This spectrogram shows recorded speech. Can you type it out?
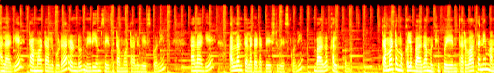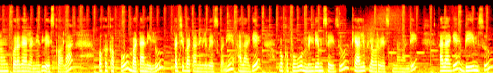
అలాగే టమాటాలు కూడా రెండు మీడియం సైజు టమాటాలు వేసుకొని అలాగే అల్లం తెల్లగడ్డ పేస్ట్ వేసుకొని బాగా కలుపుకుందాం. టమాటా ముక్కలు బాగా మగ్గిపోయిన తర్వాతనే మనం కూరగాయలు అనేది వేసుకోవాలా? ఒక కప్పు బఠానీలు పచ్చి బఠానీలు వేసుకొని అలాగే ఒక పువ్వు మీడియం సైజు క్యాలీఫ్లవర్ వేసుకుందామండి. అలాగే బీన్స్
